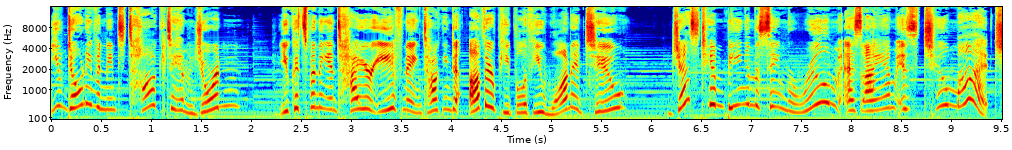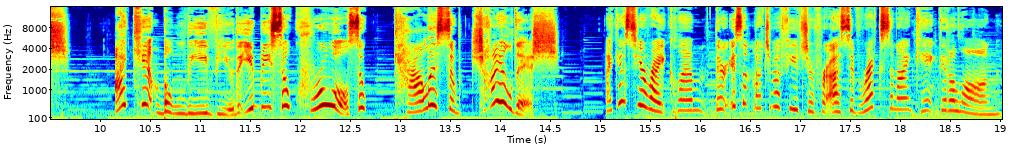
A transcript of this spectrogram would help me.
You don't even need to talk to him, Jordan. You could spend the entire evening talking to other people if you wanted to. Just him being in the same room as I am is too much. I can't believe you that you'd be so cruel, so callous, so childish. I guess you're right, Clem. There isn't much of a future for us if Rex and I can't get along.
